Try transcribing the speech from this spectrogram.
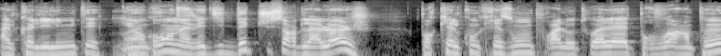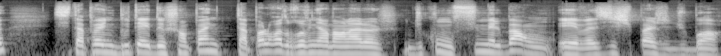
alcool illimité. Et en gros, on avait dit dès que tu sors de la loge, pour quelconque raison, pour aller aux toilettes, pour voir un peu. Si t'as pas une bouteille de champagne, t'as pas le droit de revenir dans la loge. Du coup, on fumait le bar, on... et vas-y, je sais pas, j'ai dû boire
